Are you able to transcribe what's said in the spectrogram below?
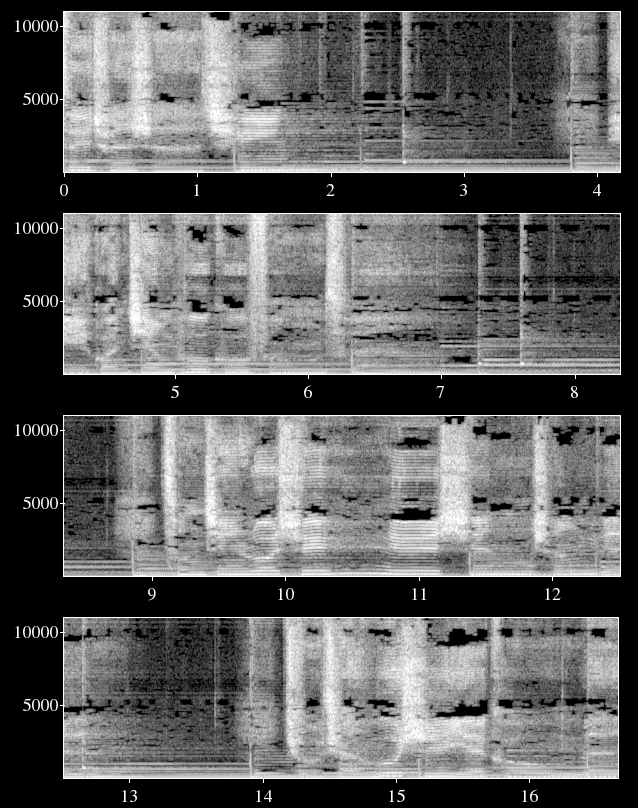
随春社情，衣冠简朴古风存。从今若许闲乘月，初战无事夜叩门，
